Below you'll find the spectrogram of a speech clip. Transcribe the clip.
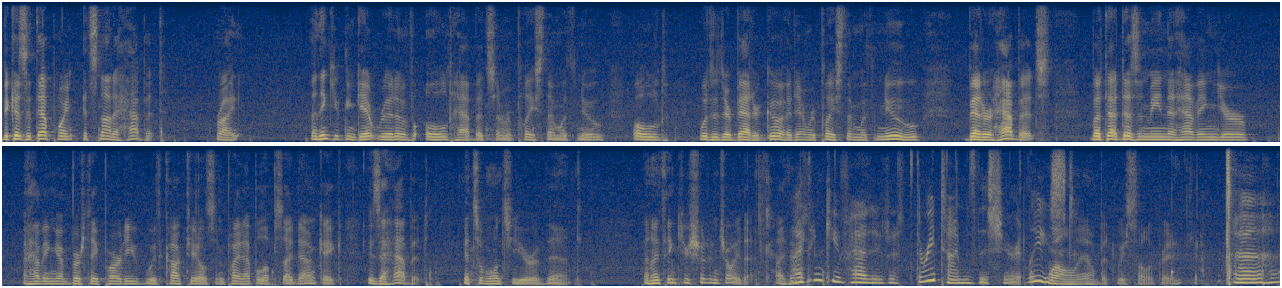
because at that point it's not a habit, right? I think you can get rid of old habits and replace them with new old, whether they're bad or good, and replace them with new, better habits. But that doesn't mean that having your having a birthday party with cocktails and pineapple upside down cake is a habit. It's a once a year event. And I think you should enjoy that. I think, I think you've had it three times this year at least. well, yeah, but we celebrated. Yeah.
